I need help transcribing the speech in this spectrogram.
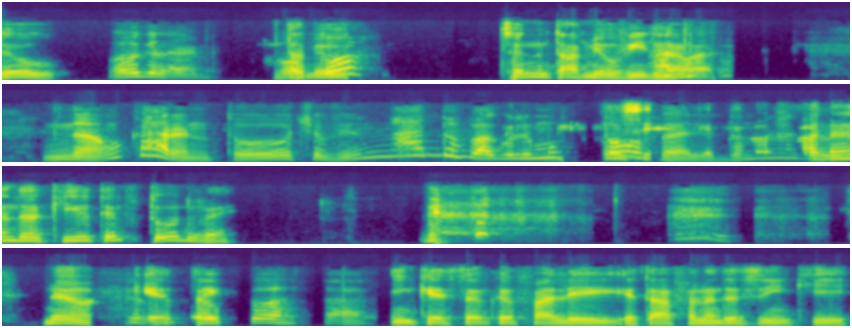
Ô, Ô, Guilherme. Tá me Voltou? você não tá me ouvindo, não? Agora- Não, cara, não tô te ouvindo nada. O bagulho mutou, velho. Eu Do nada. falando aqui o tempo todo, velho. Não, em Vou questão, que cortar. em questão que eu falei, eu tava falando assim, que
